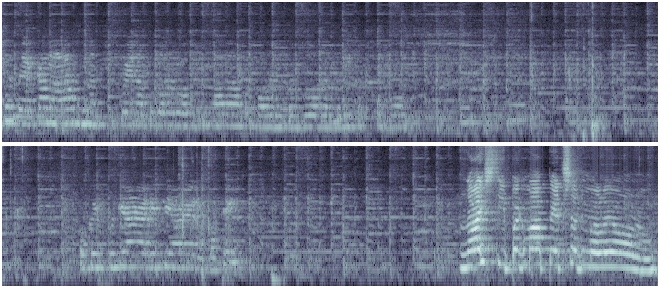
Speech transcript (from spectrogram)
se na nás nepřipojí na to, aby vlastně mala na to pódium, to bylo dobrý, tak to je. Ok, pojď já jedu, já jedu, ok. Nice, týpek má 500 milionů.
